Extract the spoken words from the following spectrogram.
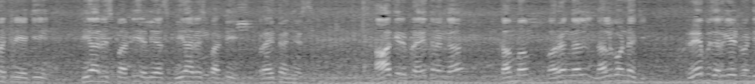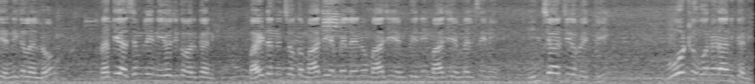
ప్రక్రియకి TRS party alias BRS party ప్రయత్నం చేస్తుంది. ఆఖరి ప్రయత్నంగా ఖమ్మం వరంగల్ నల్గొండకి రేపు జరిగేటువంటి ఎన్నికలలో ప్రతి అసెంబ్లీ నియోజకవర్గానికి బయట నుంచి ఒక మాజీ ఎమ్మెల్యేను మాజీ ఎంపీని మాజీ ఎమ్మెల్సీని ఇన్ఛార్జిగా పెట్టి ఓట్లు కొనడానికని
